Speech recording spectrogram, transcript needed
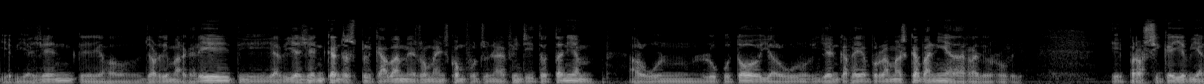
Hi havia gent, que el Jordi Margarit, i hi havia gent que ens explicava més o menys com funcionava. Fins i tot teníem algun locutor i algun, gent que feia programes que venia de Ràdio Rubí. I, però sí que hi havia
